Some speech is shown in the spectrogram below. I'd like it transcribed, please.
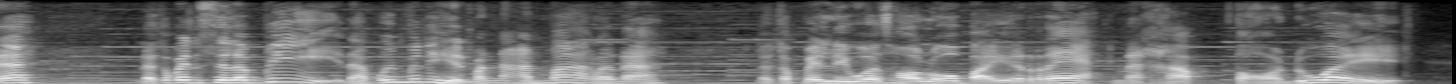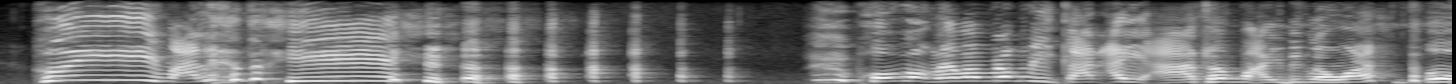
นะ แล้วก็เป็นเซเลบี้นะเอ้ยไม่ได้เห็นมานานมากแล้วนะ แล้วก็เป็น Reverse Hollow ใบแรกนะครับ ต่อด้วย เฮ้ย มาแล้วสักที ผมบอกแล้วว่ามันต้องมีการไออาร์สบหนึ่งแล้ววะโถ่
